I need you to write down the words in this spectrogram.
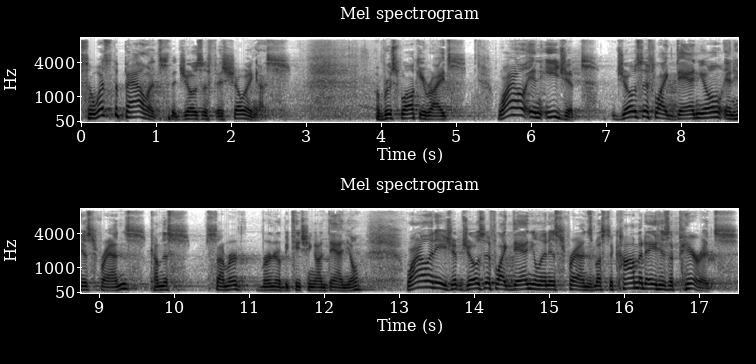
So, what's the balance that Joseph is showing us? Well, Bruce Waltke writes While in Egypt, Joseph, like Daniel and his friends, come this summer, Bernard will be teaching on Daniel. While in Egypt, Joseph, like Daniel and his friends, must accommodate his appearance,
